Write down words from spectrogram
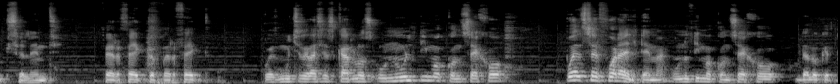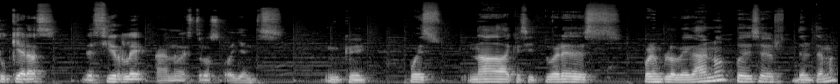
Excelente. Perfecto, perfecto. Pues muchas gracias, Carlos. Un último consejo, puede ser fuera del tema, un último consejo de lo que tú quieras decirle a nuestros oyentes. Ok. Pues nada, que si tú eres, por ejemplo, vegano, puede ser del tema.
